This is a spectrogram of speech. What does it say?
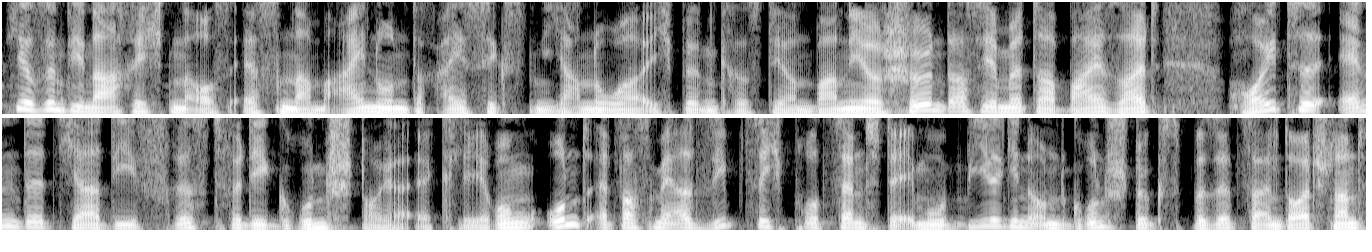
Hier sind die Nachrichten aus Essen am 31. Januar. Ich bin Christian Bannier. Schön, dass ihr mit dabei seid. Heute endet ja die Frist für die Grundsteuererklärung und etwas mehr als 70 Prozent der Immobilien- und Grundstücksbesitzer in Deutschland,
